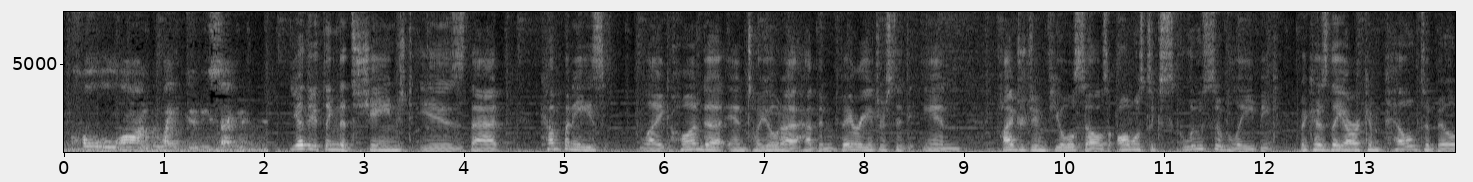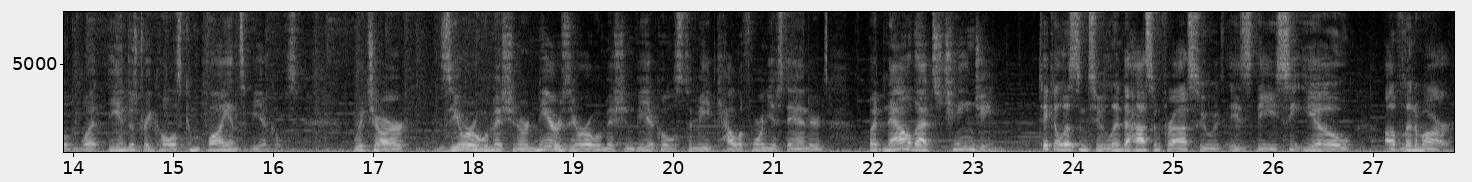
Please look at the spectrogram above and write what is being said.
pull along the light duty segment. The other thing that's changed is that companies like Honda and Toyota have been very interested in hydrogen fuel cells almost exclusively be because they are compelled to build what the industry calls compliance vehicles, which are zero emission or near zero emission vehicles to meet California standards. But now that's changing. Take a listen to Linda Hasenfratz, who is the CEO of Linamar,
